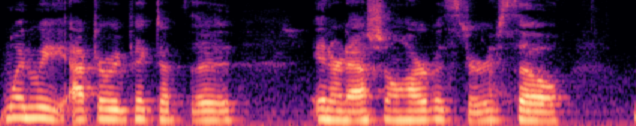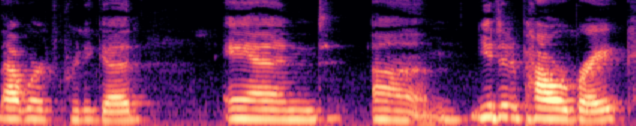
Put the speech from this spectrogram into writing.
when we after we picked up the international harvester, so that worked pretty good. And um, you did a power brake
